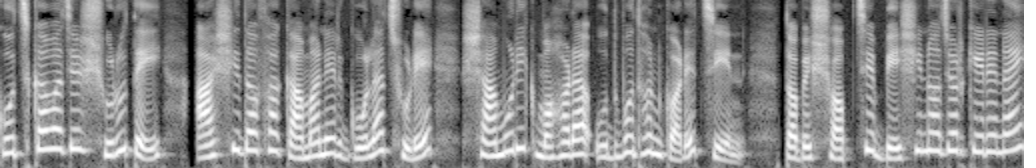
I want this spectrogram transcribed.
কুচকাওয়াজের শুরুতেই আশি দফা কামানের গোলা ছুড়ে সামরিক মহড়া উদ্বোধন করে চীন, তবে সবচেয়ে বেশি নজর কেড়ে নেয়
